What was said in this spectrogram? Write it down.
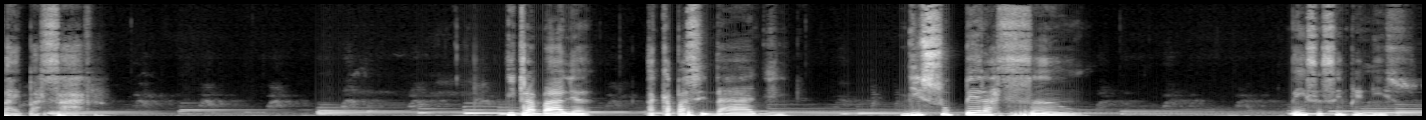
Vai passar. E trabalha a capacidade de superação. Pensa sempre nisso.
